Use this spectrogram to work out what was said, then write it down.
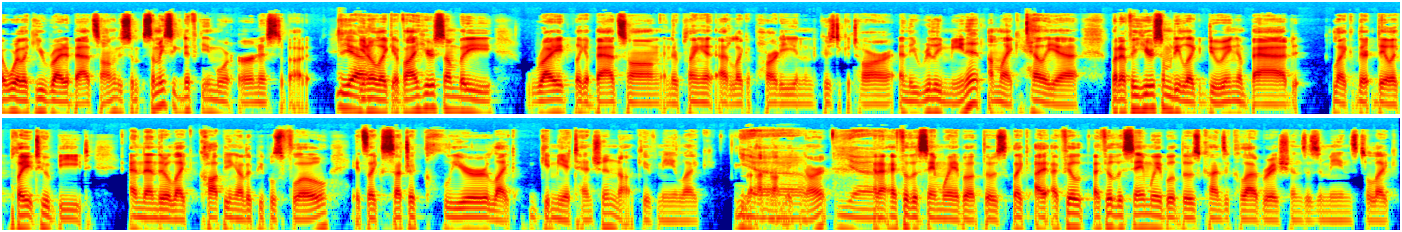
or like you write a bad song, there's some, something significantly more earnest about it. Yeah. You know, like if I hear somebody write like a bad song and they're playing it at like a party and an acoustic guitar and they really mean it, I'm like, hell yeah. But if I hear somebody like doing a bad, like they they like play it to a beat and then they're like copying other people's flow, it's like such a clear, like, give me attention, not give me like, I'm not making art. Yeah. And I, I feel the same way about those. Like I, I feel I feel the same way about those kinds of collaborations as a means to like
